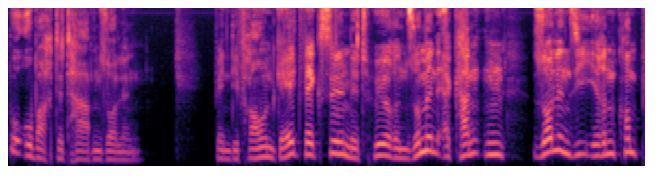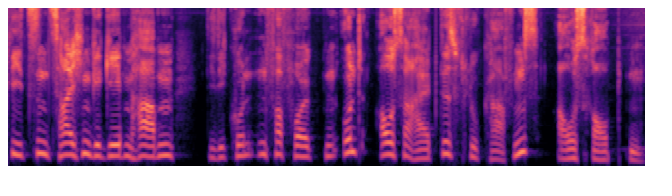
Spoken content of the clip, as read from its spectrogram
beobachtet haben sollen. Wenn die Frauen Geldwechsel mit höheren Summen erkannten, sollen sie ihren Komplizen Zeichen gegeben haben, die die Kunden verfolgten und außerhalb des Flughafens ausraubten.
